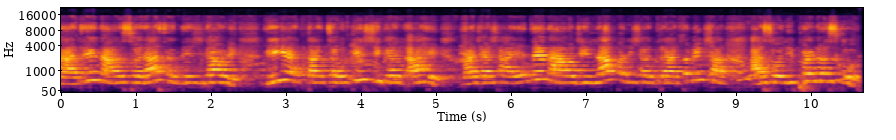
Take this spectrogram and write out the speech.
माझे नाव स्वरा संदेश गावडे. मी इयत्ता चौथी शिकत आहे. माझ्या शाळेचे नाव जिल्हा परिषद प्राथमिक शाळा आसोली फणसकोट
